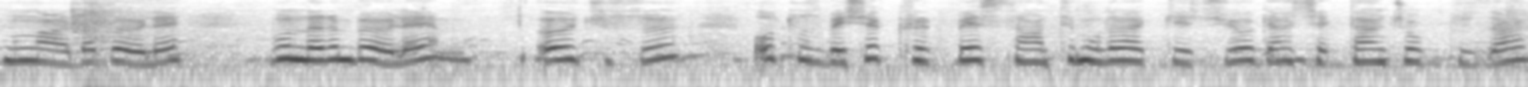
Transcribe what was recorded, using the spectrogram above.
Bunlar da böyle. Bunların böyle ölçüsü 35'e 45 santim olarak geçiyor. Gerçekten çok güzel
